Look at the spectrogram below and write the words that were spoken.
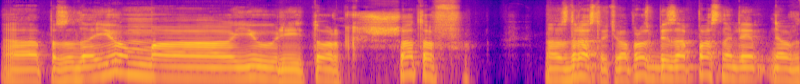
А, позадаем. А, Юрий Торг Шатов здравствуйте. Вопрос, безопасна ли в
